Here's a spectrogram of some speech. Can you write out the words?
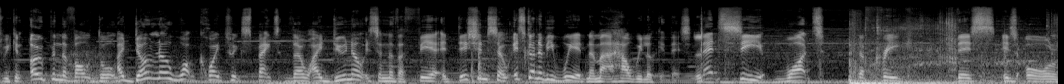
So we can open the vault door. I don't know what quite to expect, though I do know it's another Fear edition, so it's going to be weird no matter how we look at this. Let's see what the freak this is all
